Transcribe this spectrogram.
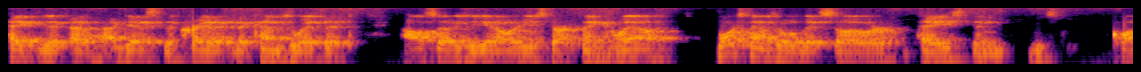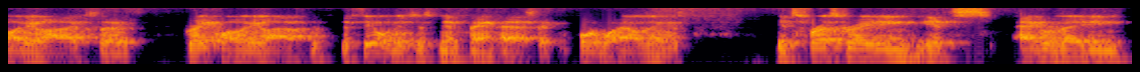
take the, uh, I guess, the credit that comes with it. Also, as you get older, you start thinking, well, Morristown's a little bit slower paced and quality of life. So great quality of life. The, the field has just been fantastic. Affordable housing is it's frustrating, it's aggravating,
